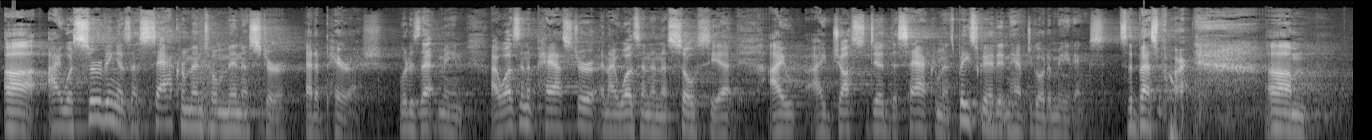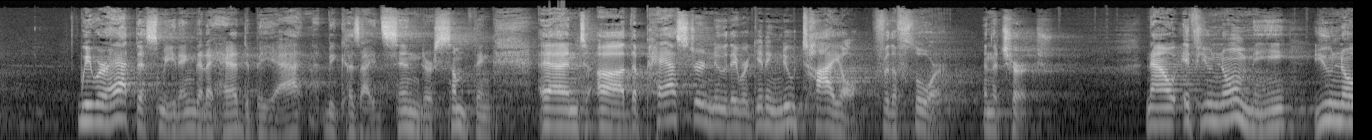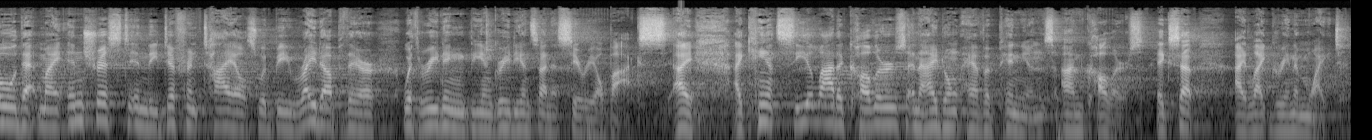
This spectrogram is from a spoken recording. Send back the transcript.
Uh, I was serving as a sacramental minister at a parish. What does that mean? I wasn't a pastor and I wasn't an associate. I, I just did the sacraments. Basically, I didn't have to go to meetings. It's the best part. Um, we were at this meeting that I had to be at because I had sinned or something. And uh, the pastor knew they were getting new tile for the floor in the church. Now, if you know me, you know that my interest in the different tiles would be right up there with reading the ingredients on a cereal box. I, I can't see a lot of colors and I don't have opinions on colors, except I like green and white.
